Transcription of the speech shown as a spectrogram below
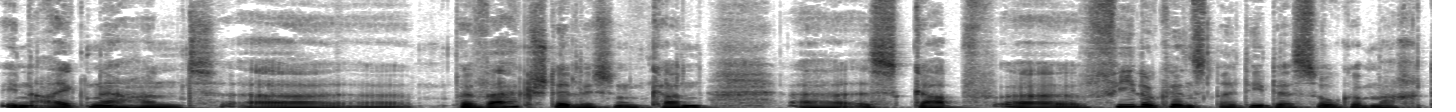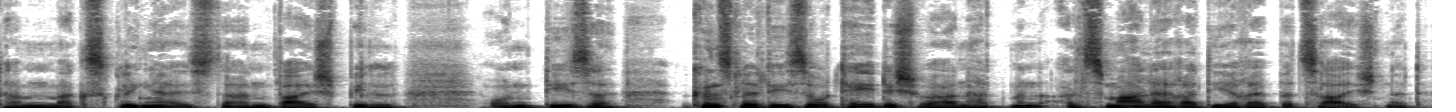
in eigener Hand äh, bewerkstelligen kann. Äh, es gab äh, viele Künstler, die das so gemacht haben. Max Klinger ist da ein Beispiel. Und diese Künstler, die so tätig waren, hat man als Malerradierer bezeichnet.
